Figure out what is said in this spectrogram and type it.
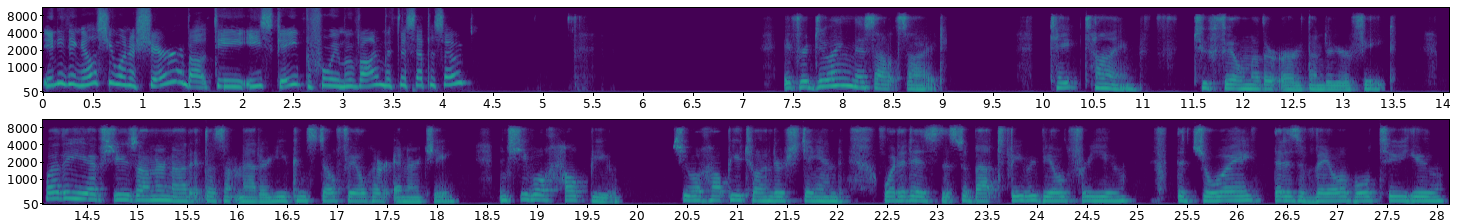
anything else you want to share about the East Gate before we move on with this episode? If you're doing this outside, take time to feel Mother Earth under your feet. Whether you have shoes on or not, it doesn't matter. You can still feel her energy, and she will help you. She will help you to understand what it is that's about to be revealed for you, the joy that is available to you,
